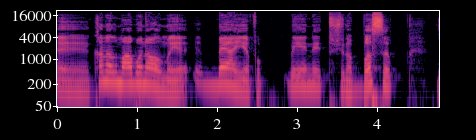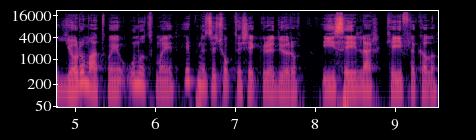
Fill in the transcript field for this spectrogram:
Ee, kanalıma abone olmayı, beğen yapıp beğeni tuşuna basıp yorum atmayı unutmayın. Hepinize çok teşekkür ediyorum. İyi seyirler, keyifle kalın.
